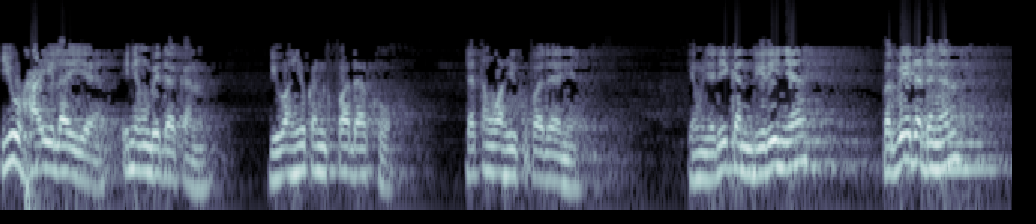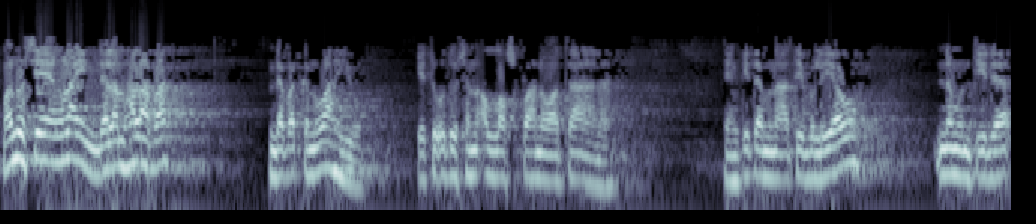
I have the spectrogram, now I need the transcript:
Yuha ilayya ini yang membedakan. Diwahyukan kepadaku datang wahyu kepadanya. Yang menjadikan dirinya berbeda dengan manusia yang lain. Dalam hal apa mendapatkan wahyu. Yaitu utusan Allah Subhanahu wa taala. Yang kita menaati beliau namun tidak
